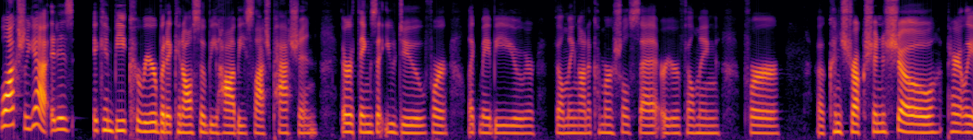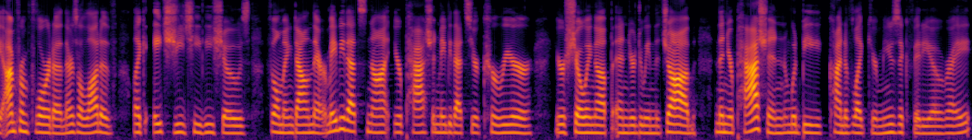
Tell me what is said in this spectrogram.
well, actually, yeah, it is. It can be career, but it can also be hobby slash passion. There are things that you do for, like, maybe you're filming on a commercial set or you're filming for a construction show. Apparently, I'm from Florida and there's a lot of like HGTV shows filming down there. Maybe that's not your passion, maybe that's your career. You're showing up and you're doing the job. And then your passion would be kind of like your music video, right?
